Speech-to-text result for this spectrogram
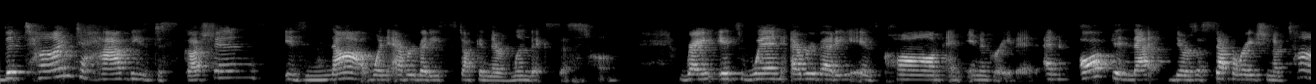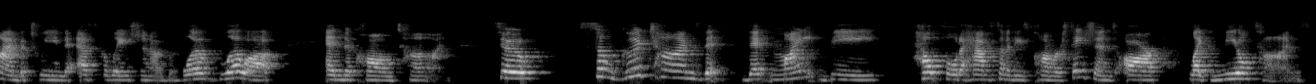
the time to have these discussions is not when everybody's stuck in their limbic system right? It's when everybody is calm and integrated. And often that there's a separation of time between the escalation of the blow, blow up and the calm time. So some good times that that might be helpful to have some of these conversations are like meal times,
